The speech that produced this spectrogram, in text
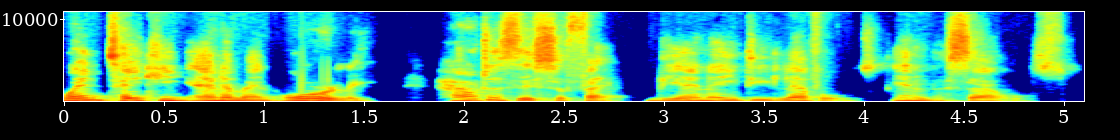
When taking NMN orally, how does this affect the NAD levels in the cells?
